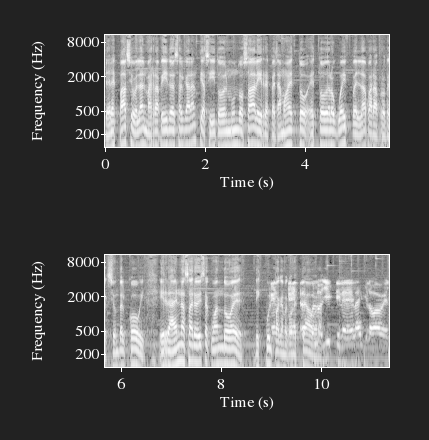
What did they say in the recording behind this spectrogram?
del espacio, ¿verdad? El más rapidito de salga y así todo el mundo sale y respetamos esto, esto de los waves, ¿verdad? Para protección del COVID. Israel Nazario dice cuándo es. Disculpa que me conecté ahora. y le dé like y lo va a ver.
